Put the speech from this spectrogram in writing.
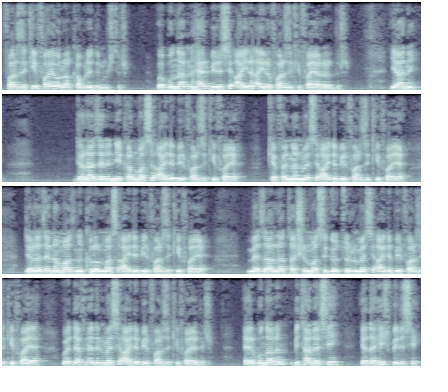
farz-ı kifaye olarak kabul edilmiştir. Ve bunların her birisi ayrı ayrı farz-ı kifayelerdir. Yani cenazenin yıkanması ayrı bir farz-ı kifaye, kefenlenmesi ayrı bir farz-ı kifaye, cenaze namazının kılınması ayrı bir farz-ı kifaye, mezarlığa taşınması, götürülmesi ayrı bir farz-ı kifaye ve defnedilmesi ayrı bir farz-ı kifayedir. Eğer bunların bir tanesi ya da hiçbirisi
